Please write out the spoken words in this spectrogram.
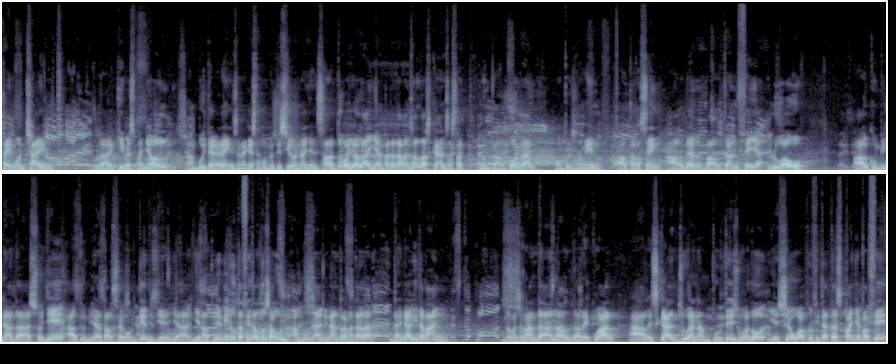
Simon Child. L'equip espanyol, amb 8 agarencs en aquesta competició, no ha llançat la tovallola i ha empatat abans del descans. Ha estat en un penal córner, on precisament el terrassenc Albert Beltran feia l'1 a 1. El combinat de Soller ha dominat el segon temps i, en el primer minut ha fet el 2 a 1 amb una gran rematada de Gavi de Banc. Nova Zelanda, en el darrer quart, ha arriscat jugant amb porter jugador i això ho ha aprofitat Espanya per fer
